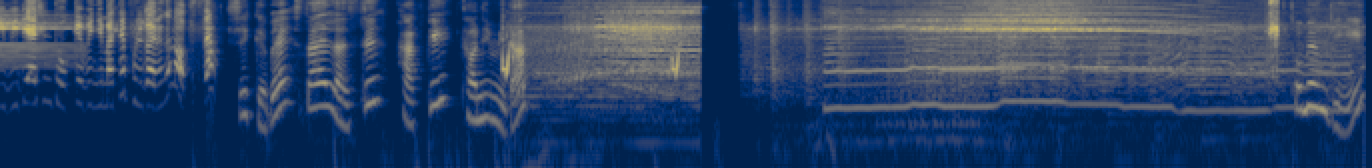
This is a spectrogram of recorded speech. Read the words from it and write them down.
이 위대하신 도깨비님한테 불가능은 없어. C급의 사일런스 하피 전입니다. 토명기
